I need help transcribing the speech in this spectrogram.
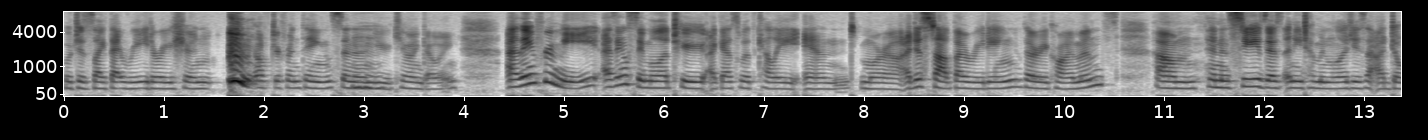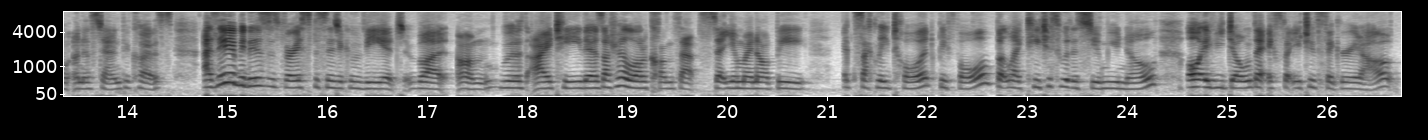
which is like that reiteration of different things and Mm-hmm. then you keep on going. I think for me, I think similar to I guess with Kelly and Mora, I just start by reading the requirements um, and then see if there's any terminologies that I don't understand because I think maybe this is very specific with it, but um, with IT, there's actually a lot of concepts that you might not be exactly taught before, but like teachers would assume you know, or if you don't, they expect you to figure it out.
